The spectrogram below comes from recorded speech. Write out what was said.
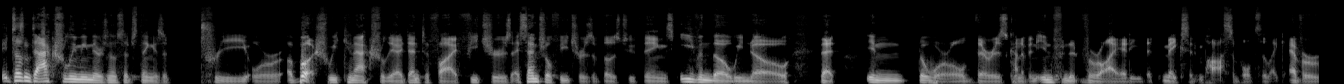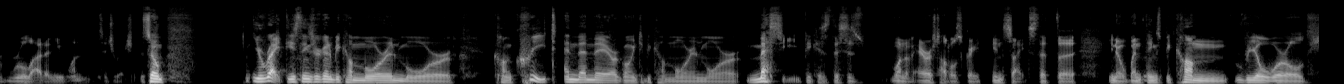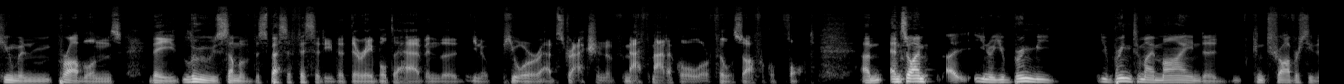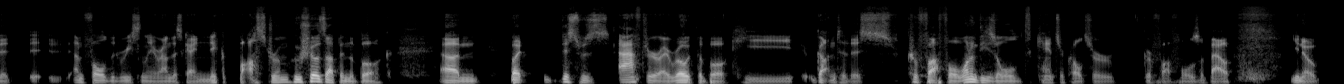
It doesn't actually mean there's no such thing as a tree or a bush. We can actually identify features, essential features of those two things, even though we know that in the world there is kind of an infinite variety that makes it impossible to like ever rule out any one situation. So you're right. These things are going to become more and more concrete, and then they are going to become more and more messy because this is one of Aristotle's great insights that the you know when things become real world human problems they lose some of the specificity that they're able to have in the you know pure abstraction of mathematical or philosophical thought um, and so I'm uh, you know you bring me you bring to my mind a controversy that uh, unfolded recently around this guy Nick Bostrom who shows up in the book um, but this was after I wrote the book. He got into this kerfuffle, one of these old cancel culture kerfuffles about, you know,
